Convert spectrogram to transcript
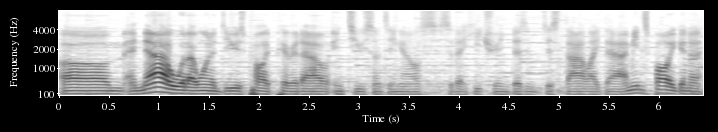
Um, and now what I want to do is probably pivot out into something else so that Heatran doesn't just die like that. I mean, it's probably gonna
